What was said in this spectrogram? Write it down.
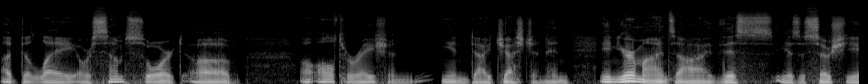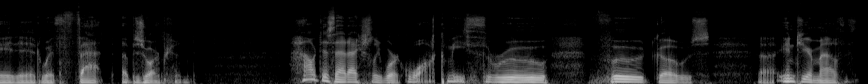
a delay or some sort of uh, alteration in digestion. And in your mind's eye, this is associated with fat absorption. How does that actually work? Walk me through food goes uh, into your mouth,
